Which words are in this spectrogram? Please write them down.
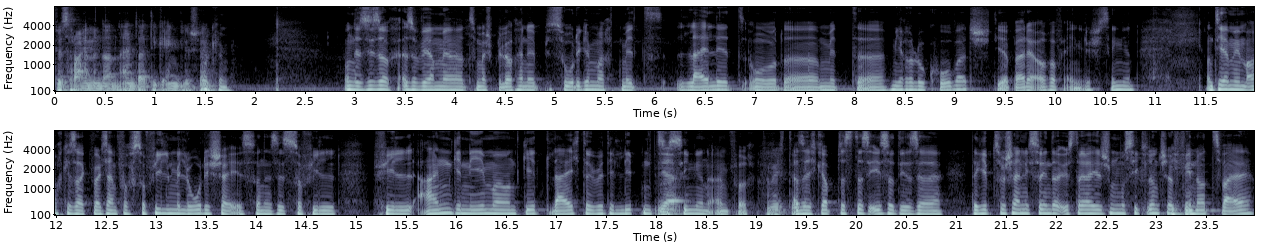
fürs Reimen dann eindeutig Englisch. Ja. Okay. Und es ist auch, also wir haben ja zum Beispiel auch eine Episode gemacht mit Lailit oder mit äh, Miralo Kovac, die ja beide auch auf Englisch singen. Und die haben ihm auch gesagt, weil es einfach so viel melodischer ist und es ist so viel, viel angenehmer und geht leichter über die Lippen zu ja, singen einfach. Richtig. Also ich glaube, dass das eh so diese, da gibt es wahrscheinlich so in der österreichischen Musiklandschaft genau zwei,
